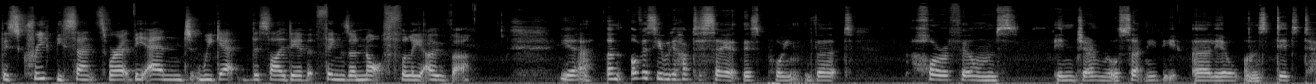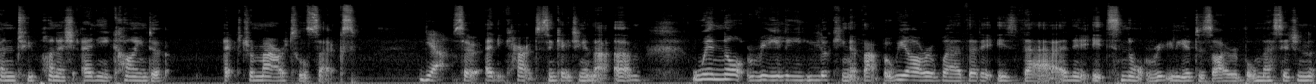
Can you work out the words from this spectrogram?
this creepy sense where at the end we get this idea that things are not fully over. Yeah, um, obviously we have to say at this point that horror films in general, certainly the earlier ones, did tend to punish any kind of extramarital sex. Yeah. So any characters engaging in that, um, we're not really looking at that, but we are aware that it is there, and it, it's not really a desirable message. And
